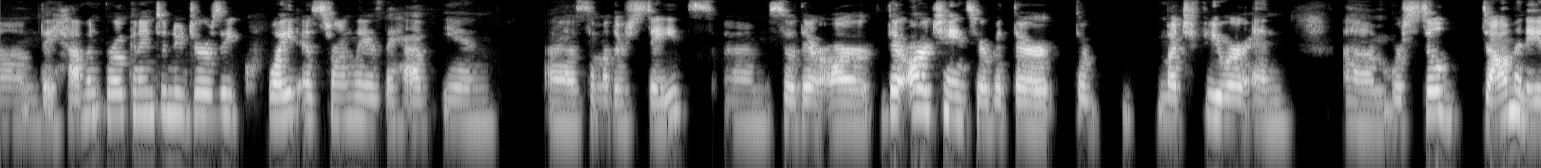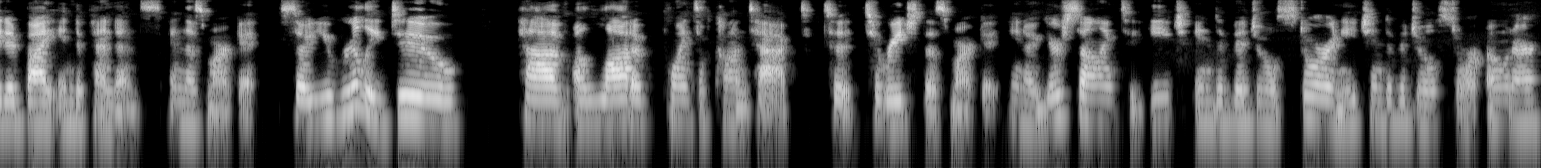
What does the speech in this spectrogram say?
Um, they haven't broken into New Jersey quite as strongly as they have in uh, some other states. Um, so there are there are chains here, but they're they're much fewer, and um, we're still dominated by independents in this market. So you really do have a lot of points of contact to to reach this market. You know, you're selling to each individual store and each individual store owner.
